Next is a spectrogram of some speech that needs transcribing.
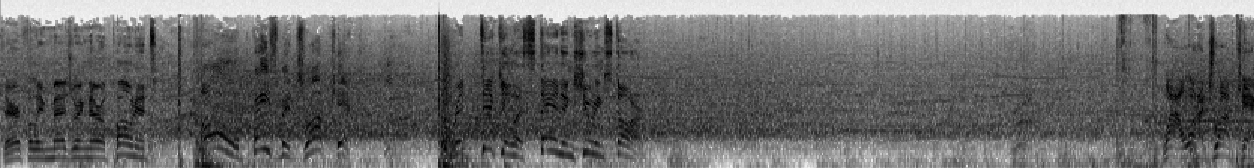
Carefully measuring their opponent. Oh, basement drop kick. Ridiculous standing shooting star. Wow, what a drop kick.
